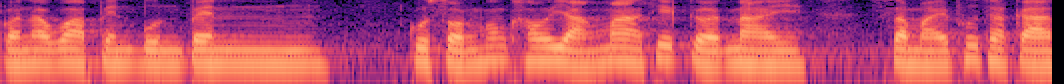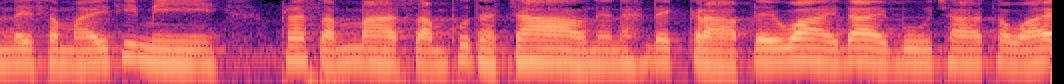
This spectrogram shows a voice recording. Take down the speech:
ก็นับว่าเป็นบุญเป็น กุศลของเขาอย่างมากที่เกิดในสมัยพุทธกาลในสมัยที่มีพระสัมมาสัมพุทธเจ้าเนี่ยนะได้กราบได้ไหว้ได้บูชาถวาย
